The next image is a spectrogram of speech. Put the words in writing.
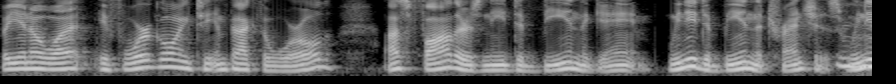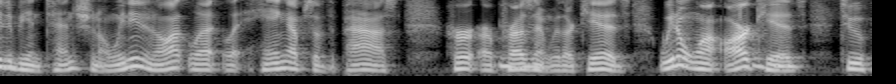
But you know what? If we're going to impact the world, us fathers need to be in the game. We need to be in the trenches. Mm-hmm. We need to mm-hmm. be intentional. We need to not let, let hangups of the past hurt our present mm-hmm. with our kids. We don't want our mm-hmm. kids to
